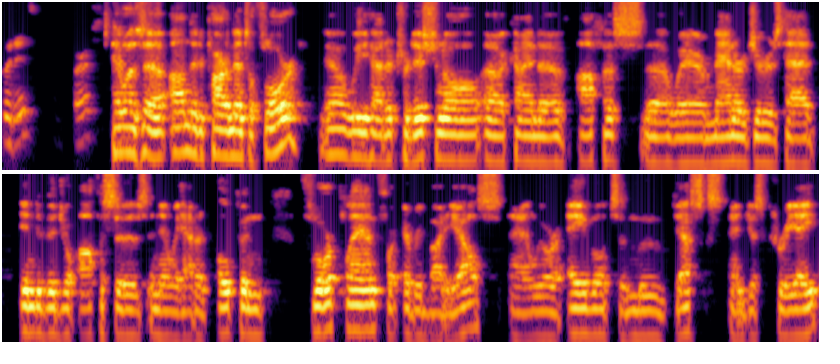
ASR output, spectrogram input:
put it first? It was uh, on the departmental floor. You know, we had a traditional uh, kind of office uh, where managers had individual offices, and then we had an open floor plan for everybody else, and we were able to move desks and just create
